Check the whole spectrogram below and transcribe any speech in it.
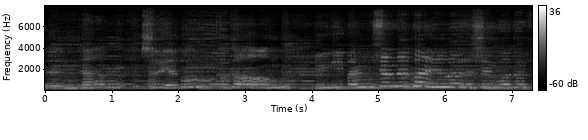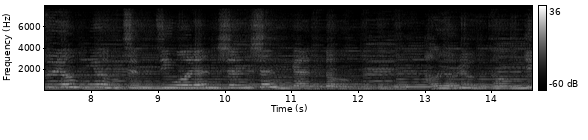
能让视野不同。与你分享的快乐，胜过独自拥有，至今我仍深深感动。好友如同一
